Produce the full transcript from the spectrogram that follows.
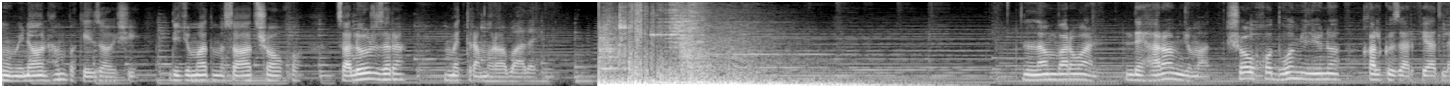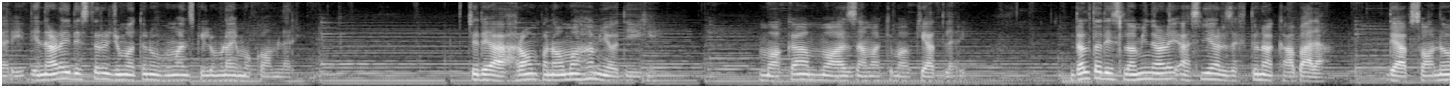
مؤمنان هم پکې ځای شي. د جومات مساحت شاوخوا څلور زره متره مربع دی نمبر 1 د حرام جومات. شاوخوا 2 میلیونه خلکو ظرفیت لري. د نړۍ د سترو جوماتونو په منځ کې لومړی مقام لري. چې د احرام په نامه هم یادېږي مکه معظمه کې موقعیت لري. دلته د اسلامي نړۍ اصلي ارزښتونه کعبه ده. د افسانو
